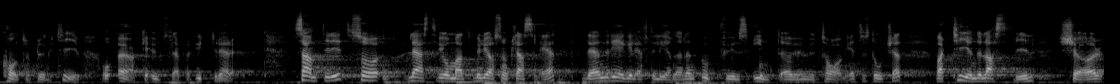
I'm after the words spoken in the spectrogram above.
kontraproduktiv och öka utsläppen ytterligare. Samtidigt så läste vi om att miljö som klass 1, den regelefterlevnaden uppfylls inte överhuvudtaget i stort sett. Var tionde lastbil kör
